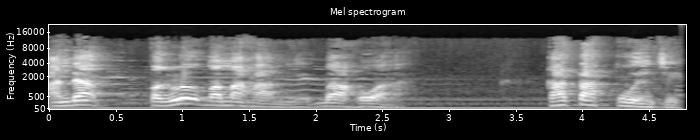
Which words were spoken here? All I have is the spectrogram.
Anda perlu memahami bahwa Kata kunci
